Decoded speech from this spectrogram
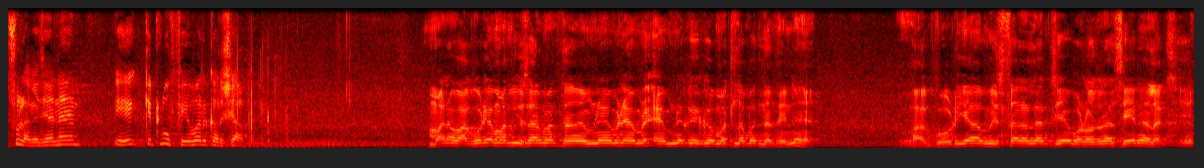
શું લાગે છે? અને એ કેટલું ફેવર કરશે આપને? મારા વાઘોડિયા મત વિસ્તારમાં એમને એમને એમને કંઈક મતલબ જ નથી ને. વાઘોડિયા વિસ્તાર અલગ છે વડોદરા શહેર અલગ છે.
